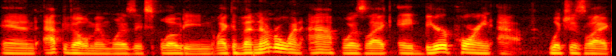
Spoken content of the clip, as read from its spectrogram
and app development was exploding, like the number one app was like a beer pouring app, which is like,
